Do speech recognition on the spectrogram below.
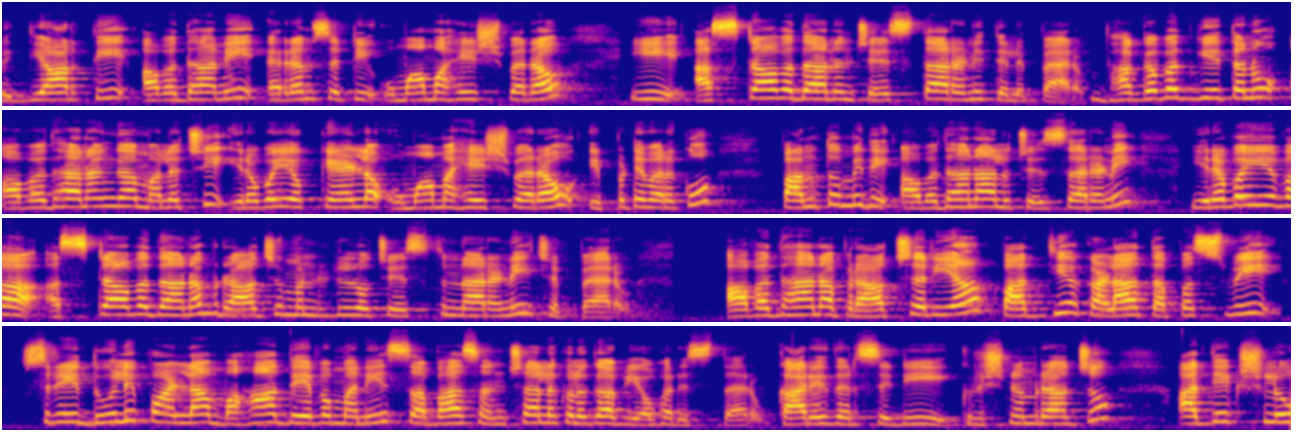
విద్యార్థి అవధాని ఎర్రంశెట్టి ఉమామహేశ్వరరావు ఈ అష్టావధానం చేస్తారని తెలిపారు. భగవద్గీతను అవధానంగా మలచి ఇరవై ఒక్కేళ్ళ ఉమామహేశ్వరరావు ఇప్పటి వరకు పంతొమ్మిది అవధానాలు చేశారని ఇరవయవ అష్టావధానం రాజమండ్రిలో చేస్తున్నారని చెప్పారు. అవధాన ప్రాచుర్య పద్య కళా తపస్వి శ్రీ ధూళిపాళ్ళ మహాదేవమని సభా సంచాలకులుగా వ్యవహరిస్తారు. కార్యదర్శి డి. కృష్ణంరాజు అధ్యక్షులు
